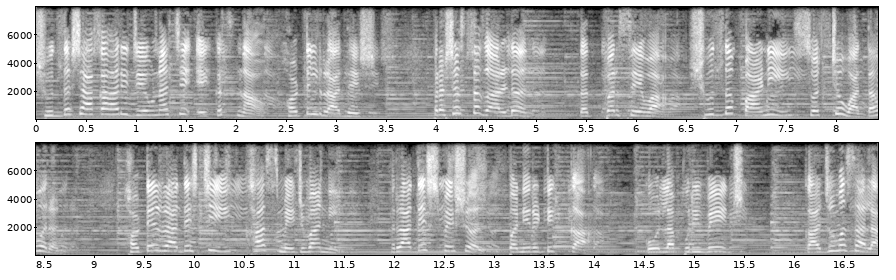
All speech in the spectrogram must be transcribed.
शुद्ध शाकाहारी जेवणाचे एकच नाव हॉटेल राधेश. प्रशस्त गार्डन तत्पर सेवा शुद्ध पाणी स्वच्छ वातावरण. हॉटेल राधेशची खास मेजवानी Radhesh special paneer tikka Kolhapuri veg kaju masala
